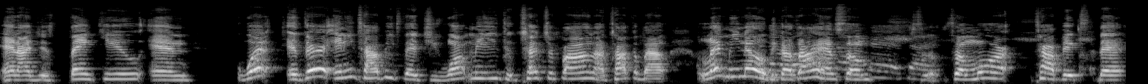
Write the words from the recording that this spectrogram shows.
and I just thank you. And what is there any topics that you want me to touch upon or talk about? Let me know because I have some some more topics that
